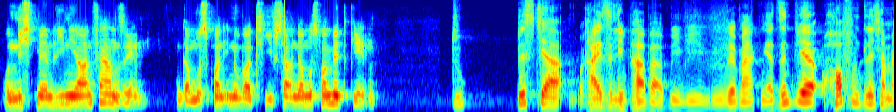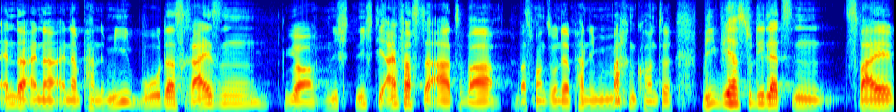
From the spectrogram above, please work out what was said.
und nicht mehr im linearen Fernsehen. Und da muss man innovativ sein, da muss man mitgehen. Du bist ja Reiseliebhaber, wie, wie, wie wir merken. Jetzt sind wir hoffentlich am Ende einer, einer Pandemie, wo das Reisen ja nicht, nicht die einfachste Art war, was man so in der Pandemie machen konnte. Wie, wie hast du die letzten zwei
